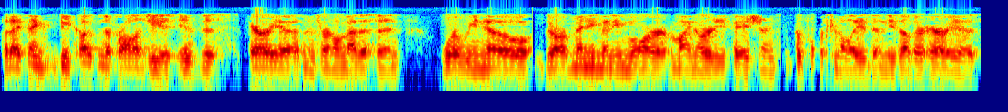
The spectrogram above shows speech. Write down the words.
But I think because nephrology is this area of internal medicine where we know there are many, many more minority patients proportionally than these other areas,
